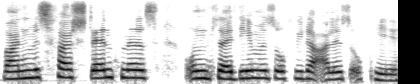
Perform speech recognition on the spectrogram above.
war ein Missverständnis und seitdem ist auch wieder alles okay.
